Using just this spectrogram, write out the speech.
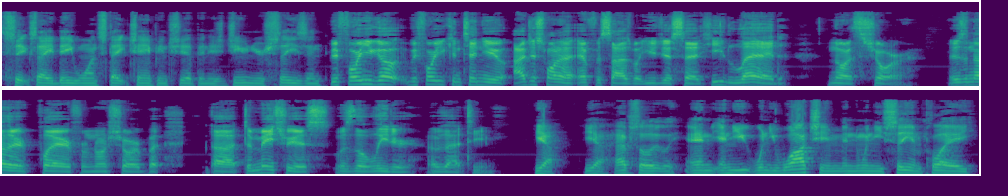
6A D1 state championship in his junior season. Before you go, before you continue, I just want to emphasize what you just said. He led North Shore. There's another player from North Shore, but uh, Demetrius was the leader of that team. Yeah, yeah, absolutely. And and you when you watch him and when you see him play,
